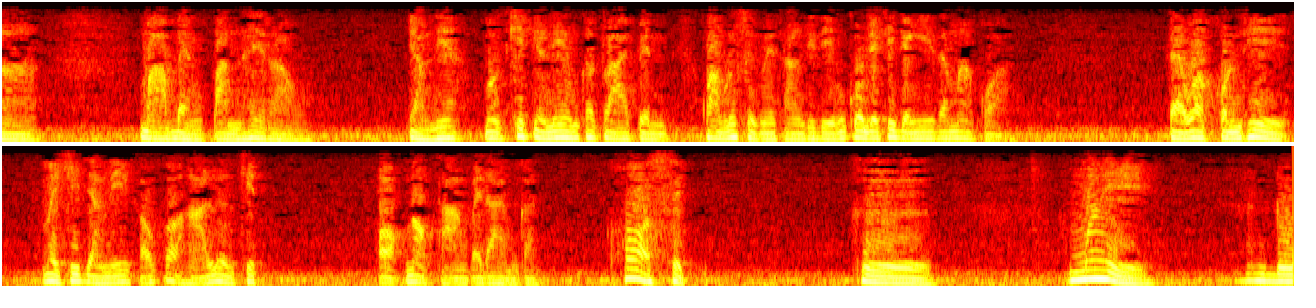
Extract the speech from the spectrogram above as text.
มา มาแบ่งปันให้เรา อย่างเนี้ยมันคิดอย่างนี้มันก็กลายเป็นความรู้สึกในทางที่ดีมันควรจะคิดอย่างนี้ได้มากกว่า แต่ว่าคนที่ไม่คิดอย่างนี้เขาก็หาเรื่องคิดออกนอกทางไปได้เหมือนกัน ข้อสิบคือไม่ดู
